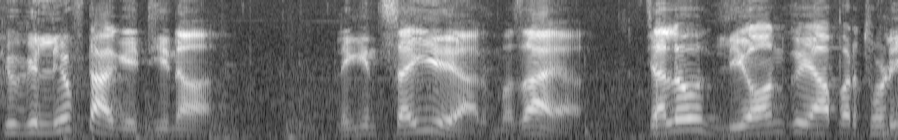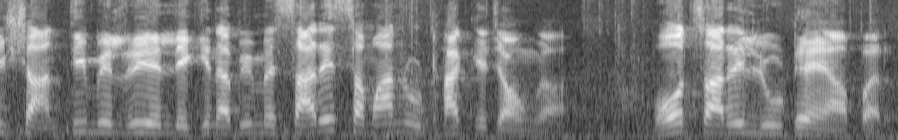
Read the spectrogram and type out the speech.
क्योंकि लिफ्ट आ गई थी ना। लेकिन सही है यार, मज़ा आया। चलो लियोन को यहाँ पर थोड़ी शांति मिल रही है, लेकिन अभी मैं सारे सामान उठा के जाऊँगा। बहुत सारे लूट है यहाँ पर।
